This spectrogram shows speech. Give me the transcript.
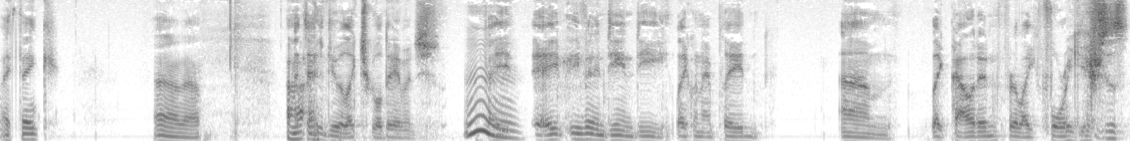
I think. I don't know. I tend to do electrical damage. I, I, even in D and D, like when I played, um, like Paladin for like four years,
